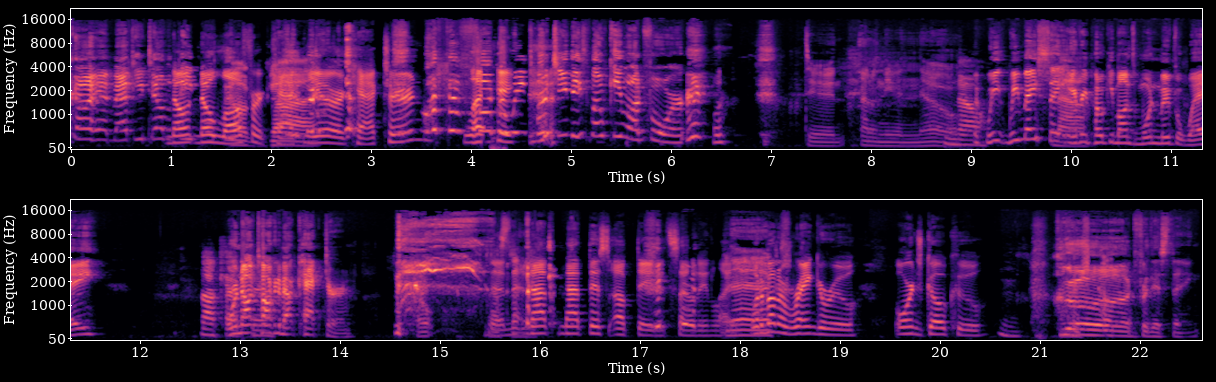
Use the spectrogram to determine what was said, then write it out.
Go ahead, Matthew. Tell the No, people. no love Oh, for God. Cacnea or Cacturne. What the Like- fuck are we touching these Pokemon for? Dude, I don't even know. No, We we may say Nah. every Pokemon's one move away. not We're not talking about Cacturne. Nope. That's n- not not not this update. It's sounding like. What about a Rangaroo? Oranguru. Good for this thing.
